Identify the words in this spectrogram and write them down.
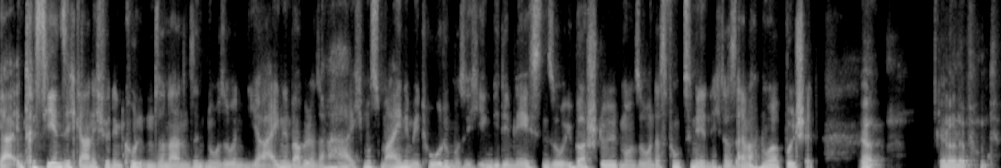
ja, interessieren sich gar nicht für den Kunden, sondern sind nur so in ihrer eigenen Bubble und sagen, ah, ich muss meine Methode, muss ich irgendwie dem Nächsten so überstülpen und so und das funktioniert nicht. Das ist einfach nur Bullshit. Ja, genau der Punkt.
